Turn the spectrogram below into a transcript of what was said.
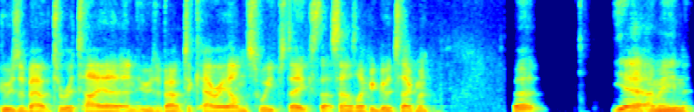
who's about to retire and who's about to carry on sweepstakes. That sounds like a good segment. But yeah, I mean,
